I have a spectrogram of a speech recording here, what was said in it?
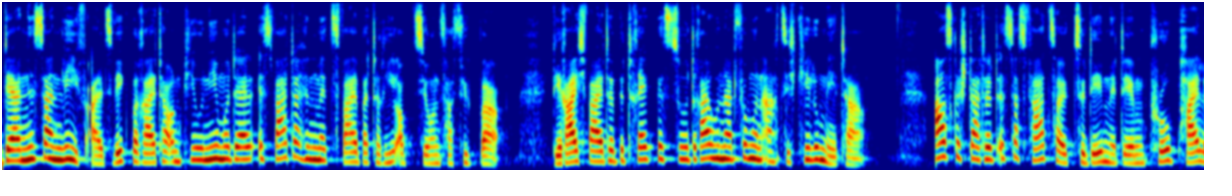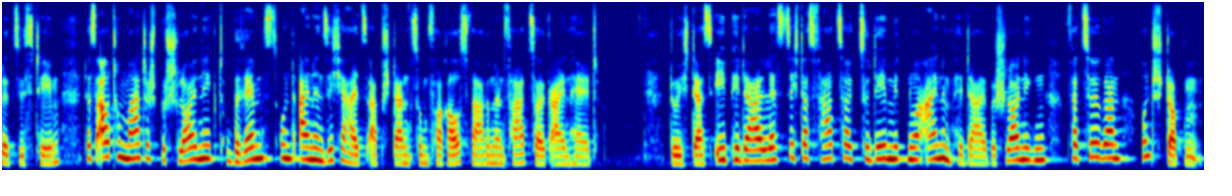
Der Nissan Leaf als Wegbereiter und Pioniermodell ist weiterhin mit zwei Batterieoptionen verfügbar. Die Reichweite beträgt bis zu 385 Kilometer. Ausgestattet ist das Fahrzeug zudem mit dem Pro-Pilot-System, das automatisch beschleunigt, bremst und einen Sicherheitsabstand zum vorausfahrenden Fahrzeug einhält. Durch das E-Pedal lässt sich das Fahrzeug zudem mit nur einem Pedal beschleunigen, verzögern und stoppen.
